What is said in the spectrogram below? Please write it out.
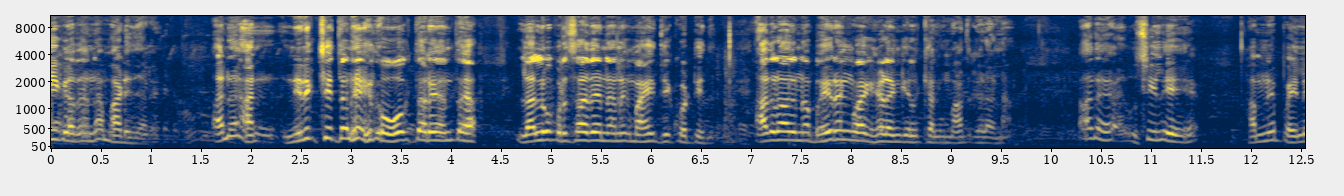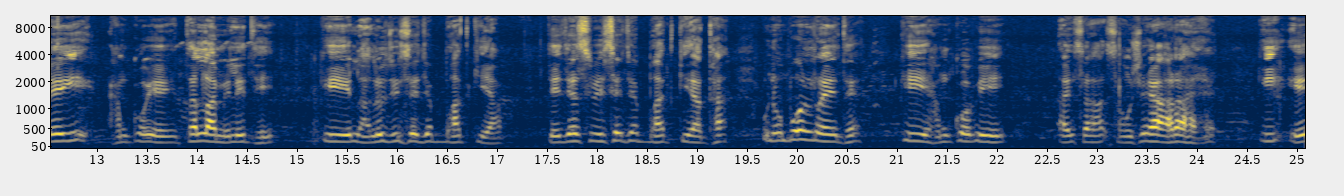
ಈಗ ಅದನ್ನು ಮಾಡಿದ್ದಾರೆ. ಅಂದರೆ ನಿರೀಕ್ಷಿತನೇ ಇದು ಹೋಗ್ತಾರೆ ಅಂತ ಲಲ್ಲು ಪ್ರಸಾದೇ ನನಗೆ ಮಾಹಿತಿ ಕೊಟ್ಟಿದ್ದು. ಆದರೂ ಅದನ್ನು ಬಹಿರಂಗವಾಗಿ ಹೇಳಂಗಿಲ್ಲ ಕೆಲವು ಮಾತುಗಳನ್ನು. ಅದೇ ಉಸಿಲಿ हमने पहले ही हमको ये इतला मिली थी कि लालू जी से जब बात किया, तेजस्वी से जब बात किया था, उन्होंने बोल रहे थे कि हमको भी ऐसा संशय आ रहा है कि ये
